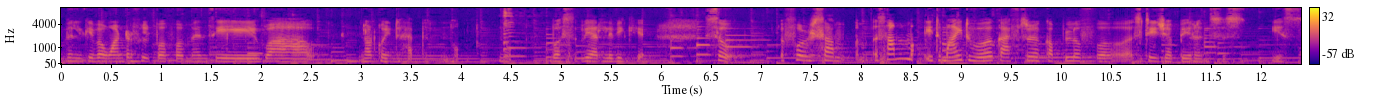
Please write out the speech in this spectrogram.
will give a wonderful performance. Hey wow not going to happen. No no we are living here. So for some some it might work after a couple of uh, stage appearances. Yes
